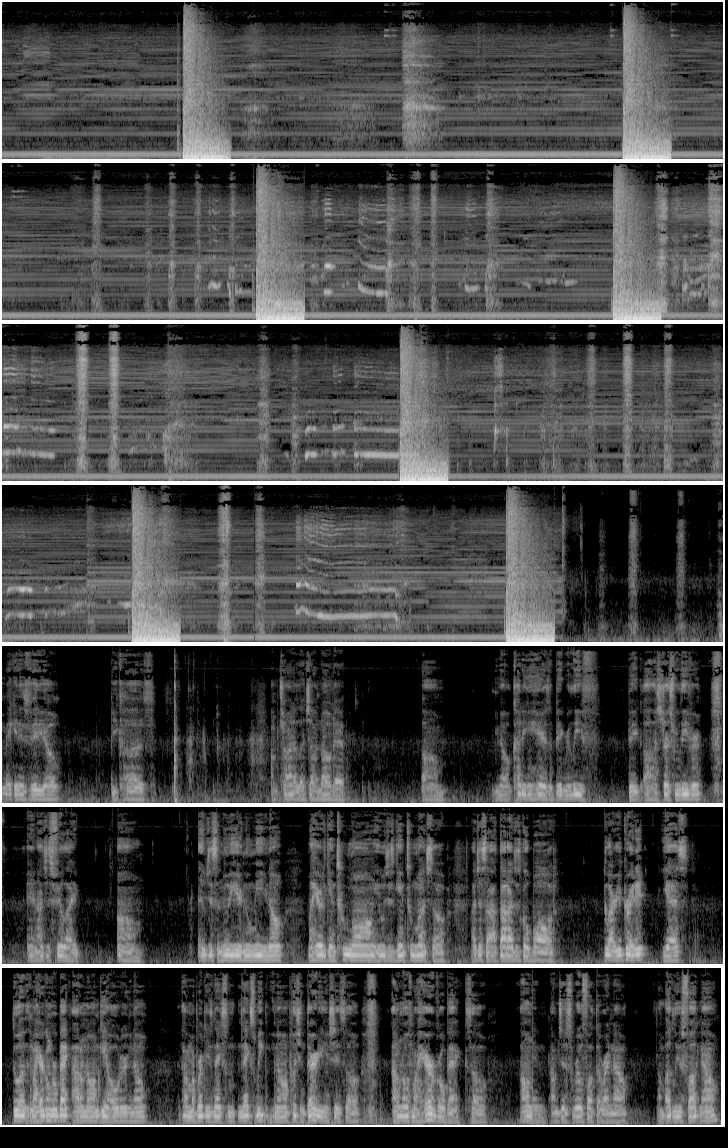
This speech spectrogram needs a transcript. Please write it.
Making this video because I'm trying to let y'all know that, um, you know, cutting your hair is a big relief, big uh, stress reliever. And I just feel like um, it was just a new year, new me, you know. My hair was getting too long. It was just getting too much. So I just, I thought I'd just go bald. Do I regret it? Yes. Do I, is my hair gonna grow back? I don't know. I'm getting older, you know. Uh, my birthday's next next week. You know, I'm pushing 30 and shit. So I don't know if my hair will grow back. So I don't. And I'm just real fucked up right now. I'm ugly as fuck now.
